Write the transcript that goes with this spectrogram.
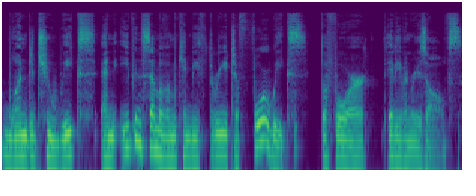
one to two weeks. And even some of them can be three to four weeks before it even resolves.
